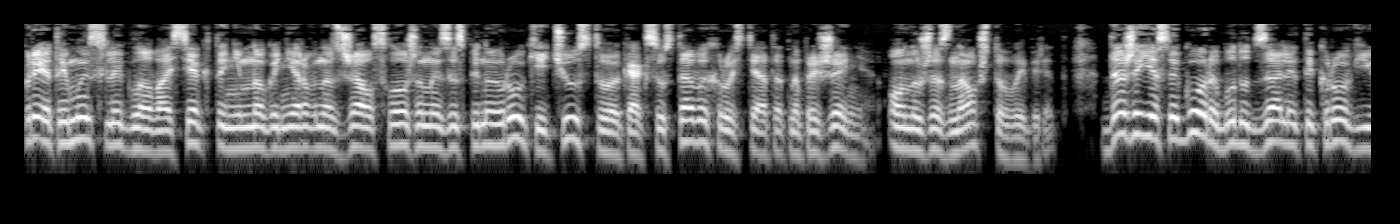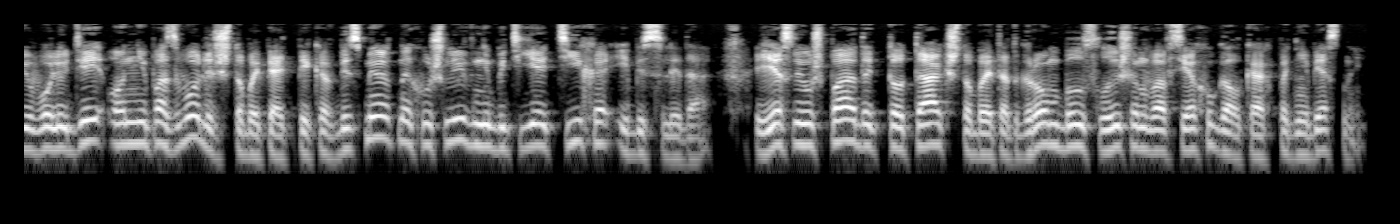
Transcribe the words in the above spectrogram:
При этой мысли глава секты немного нервно сжал сложенные за спиной руки, чувствуя, как суставы хрустят от напряжения. Он уже знал, что выберет. Даже если горы будут залиты кровью его людей, он не позволит, чтобы пять пиков бессмертных ушли в небытие тихо и без следа. Если уж падать, то так, чтобы этот гром был слышен во всех уголках Поднебесной.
